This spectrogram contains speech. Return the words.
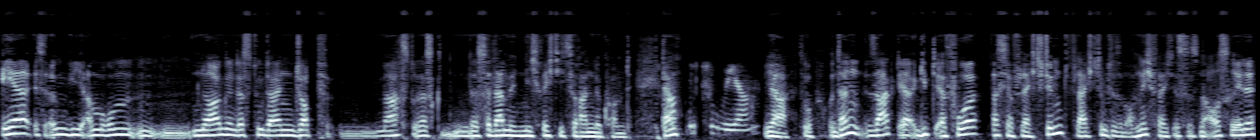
er ist irgendwie am rumnörgeln, dass du deinen Job machst und dass, dass er damit nicht richtig zurande kommt. Dann, zu, ja. ja, so. Und dann sagt er, gibt er vor, was ja vielleicht stimmt, vielleicht stimmt es aber auch nicht, vielleicht ist es eine Ausrede,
